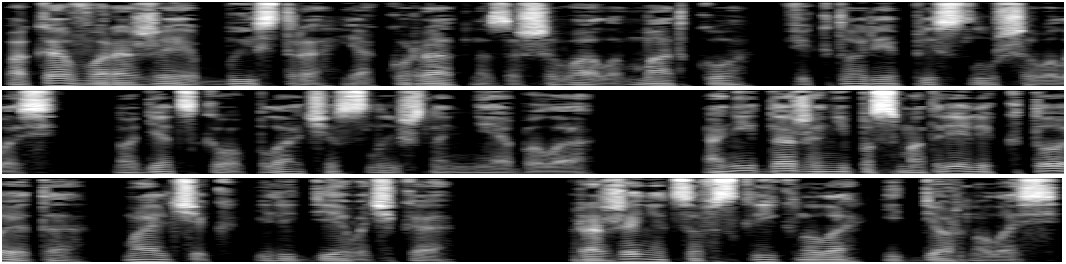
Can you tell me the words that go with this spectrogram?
Пока ворожея быстро и аккуратно зашивала матку, Виктория прислушивалась, но детского плача слышно не было. Они даже не посмотрели, кто это, мальчик или девочка. Роженица вскрикнула и дернулась.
